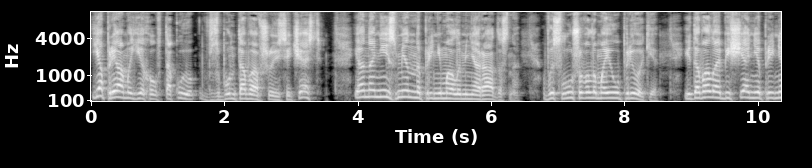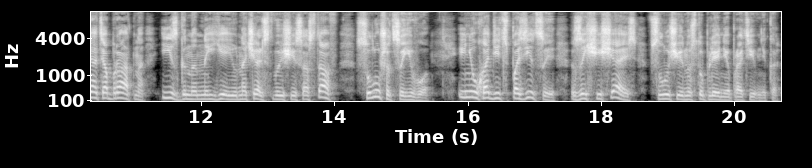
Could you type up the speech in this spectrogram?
я прямо ехал в такую взбунтовавшуюся часть, и она неизменно принимала меня радостно, выслушивала мои упреки и давала обещание принять обратно изгнанный ею начальствующий состав, слушаться его и не уходить с позиции, защищаясь в случае наступления противника.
